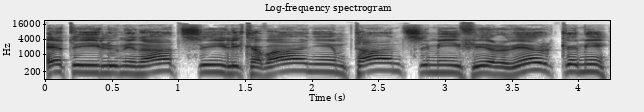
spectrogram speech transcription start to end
этой иллюминацией, ликованием, танцами и фейерверками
